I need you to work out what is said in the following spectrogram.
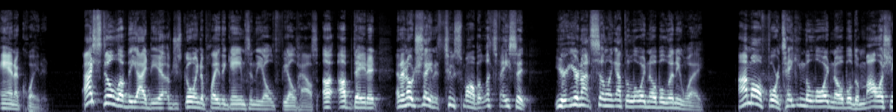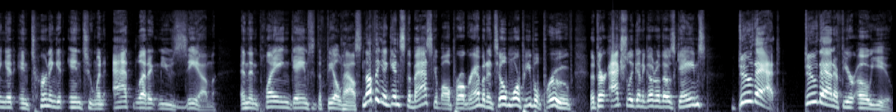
antiquated. I still love the idea of just going to play the games in the old field house, uh, update it. And I know what you're saying, it's too small, but let's face it, you're, you're not selling out the Lloyd Noble anyway. I'm all for taking the Lloyd Noble, demolishing it, and turning it into an athletic museum and then playing games at the field house. Nothing against the basketball program, but until more people prove that they're actually going to go to those games, do that. Do that if you're OU.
